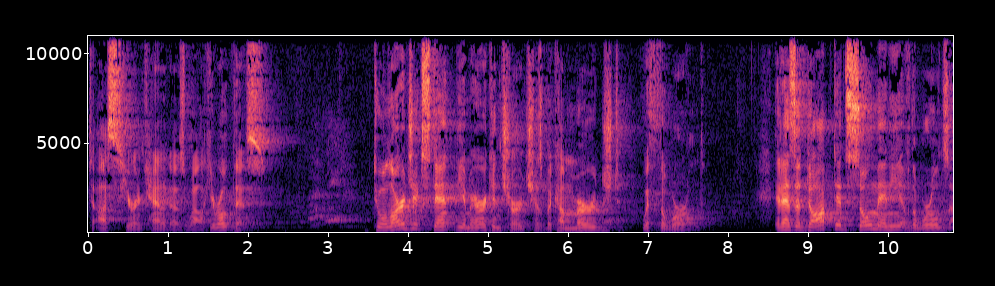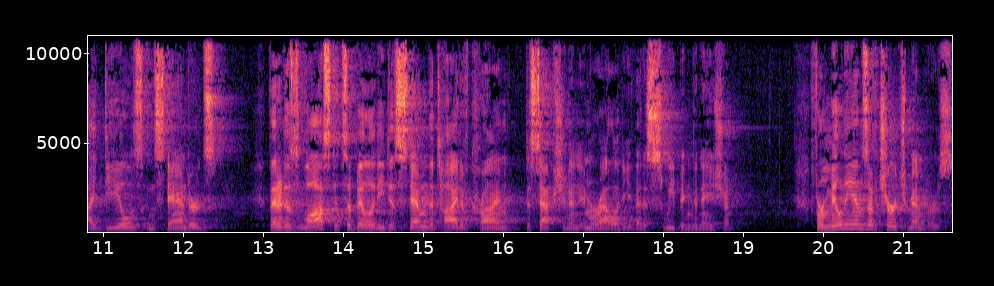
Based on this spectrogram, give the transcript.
to us here in Canada as well. He wrote this To a large extent, the American church has become merged with the world. It has adopted so many of the world's ideals and standards that it has lost its ability to stem the tide of crime, deception, and immorality that is sweeping the nation. For millions of church members,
